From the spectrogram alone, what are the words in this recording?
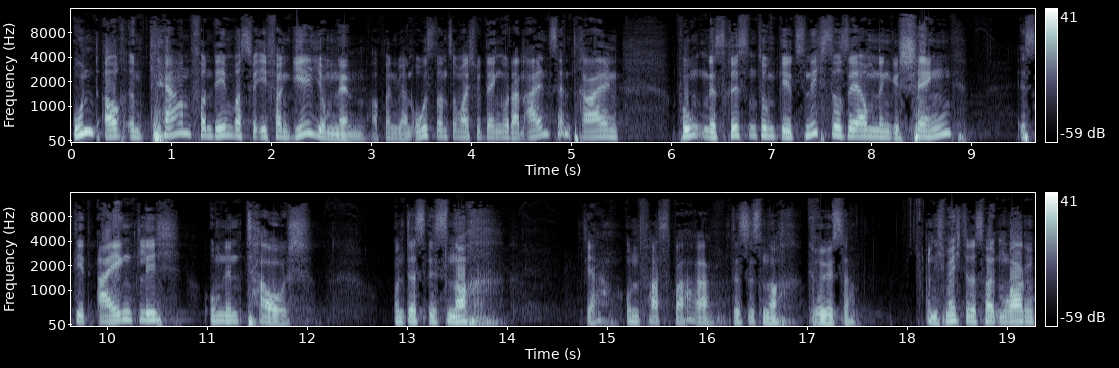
und auch im Kern von dem, was wir Evangelium nennen, auch wenn wir an Ostern zum Beispiel denken oder an allen zentralen Punkten des Christentums, geht es nicht so sehr um ein Geschenk, es geht eigentlich um einen Tausch. Und das ist noch, ja, unfassbarer, das ist noch größer. Und ich möchte das heute Morgen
